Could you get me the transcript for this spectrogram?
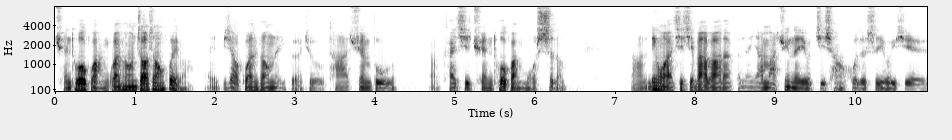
全托管官方招商会嘛，比较官方的一个，就他宣布啊开启全托管模式了嘛，然后另外七七八八的可能亚马逊的有几场，或者是有一些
